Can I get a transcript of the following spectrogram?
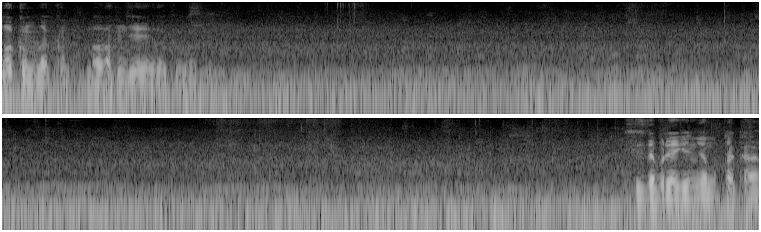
Lokum lokum. Babam diyor ya lokum lokum. Siz de buraya gelince mutlaka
